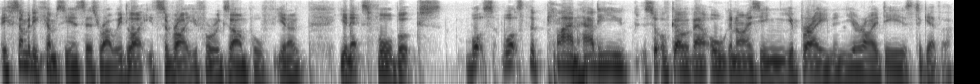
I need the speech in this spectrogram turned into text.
if somebody comes to you and says, right, we'd like you to write you, for example, you know, your next four books what's what's the plan? How do you sort of go about organising your brain and your ideas together?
